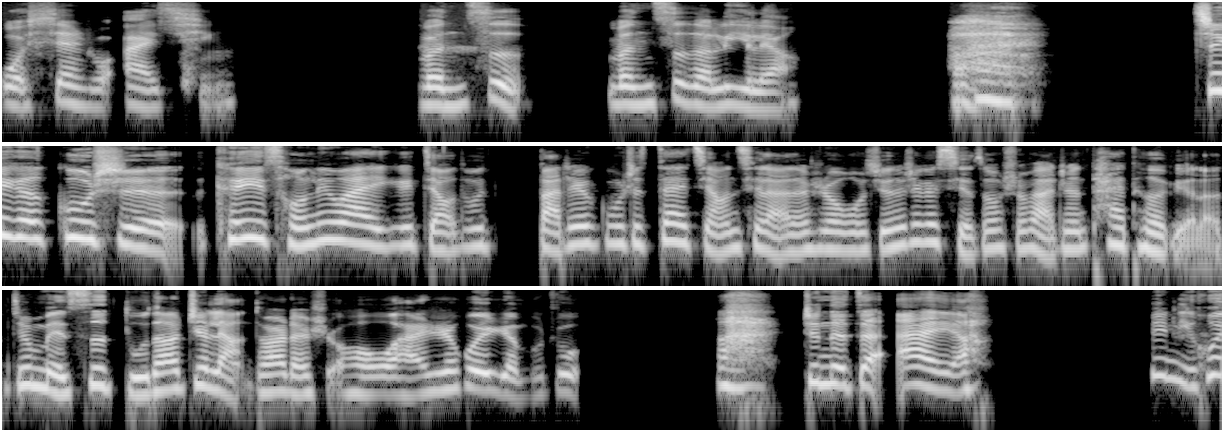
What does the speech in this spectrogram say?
我陷入爱情，文字，文字的力量。唉，这个故事可以从另外一个角度把这个故事再讲起来的时候，我觉得这个写作手法真的太特别了。就每次读到这两段的时候，我还是会忍不住，唉，真的在爱呀！就你会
